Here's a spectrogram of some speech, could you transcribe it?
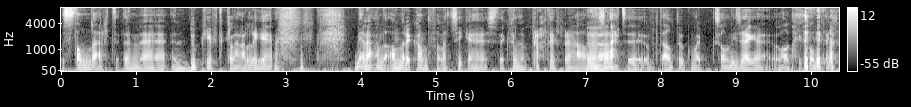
standaard een, eh, een doek heeft klaar liggen. Bijna aan de andere kant van het ziekenhuis. Ik vind dat een prachtig verhaal. Ja. Het is echt eh, verteld ook, maar ik zal niet zeggen welke context.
